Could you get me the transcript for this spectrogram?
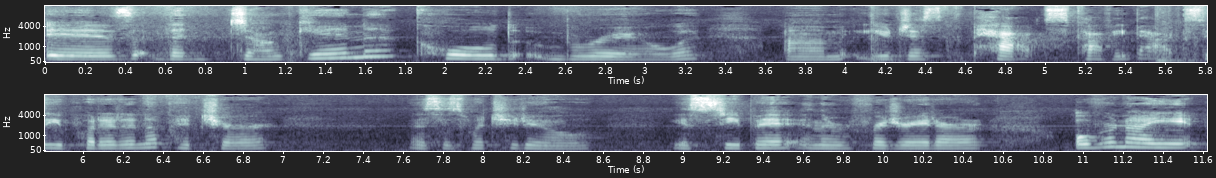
is the Dunkin' Cold Brew. Um, you just packs, coffee packs. So you put it in a pitcher. This is what you do. You steep it in the refrigerator overnight,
